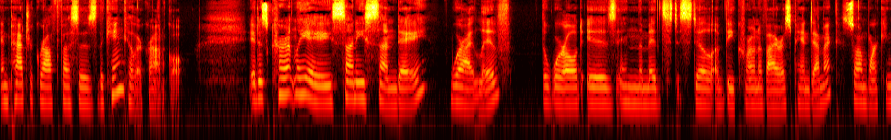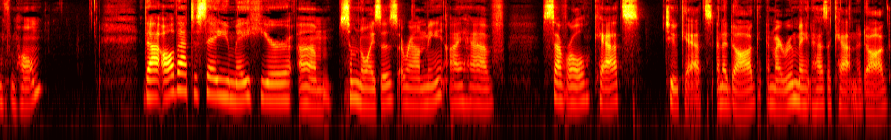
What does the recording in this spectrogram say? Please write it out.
in Patrick Rothfuss's The Kingkiller Chronicle. It is currently a sunny Sunday where I live. The world is in the midst still of the coronavirus pandemic, so I'm working from home. That all that to say, you may hear um, some noises around me. I have several cats two cats and a dog, and my roommate has a cat and a dog.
